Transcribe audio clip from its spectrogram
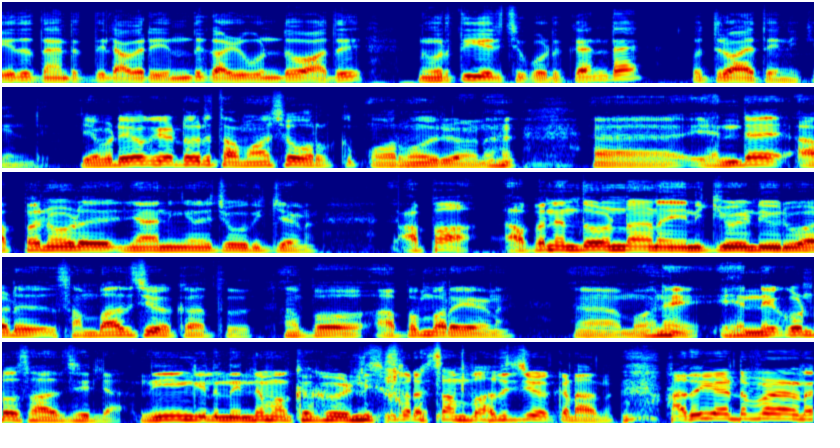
ഏത് തരത്തിൽ അവർ എന്ത് കഴിവുണ്ടോ അത് നിർത്തീകരിച്ച് കൊടുക്കേണ്ട ഉത്തരവാദിത്തം എനിക്കുണ്ട്. എവിടെയോ കേട്ട ഒരു തമാശ ഓർക്കും ഓർമ്മ വരുവാണ്. എന്റെ അപ്പനോട് ഞാൻ ഇങ്ങനെ ചോദിക്കുകയാണ്. അപ്പ അപ്പൻ എന്തുകൊണ്ടാണ് എനിക്ക് വേണ്ടി ഒരുപാട് സമ്പാദിച്ചു വെക്കാത്തത്? അപ്പോൾ അപ്പം പറയാണ് "ആ, മോനെ എന്നെ കൊണ്ടോ സാധിച്ചില്ല. നീയെങ്കിലും നിന്റെ മക്കൾക്ക് വേണ്ടി കുറെ സമ്പാദിച്ചു വെക്കടാന്ന്. അത് കേട്ടപ്പോഴാണ്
